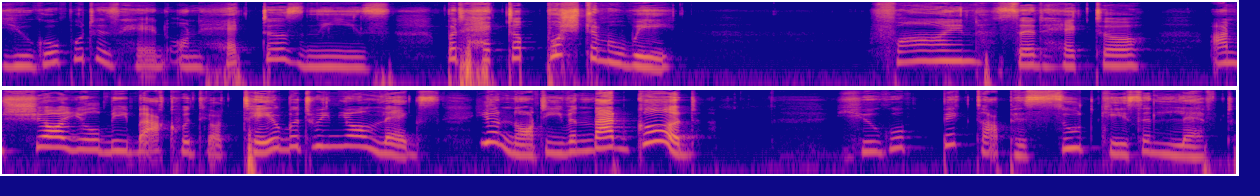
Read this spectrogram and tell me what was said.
Hugo put his head on Hector's knees, but Hector pushed him away. Fine, said Hector. I'm sure you'll be back with your tail between your legs. You're not even that good. Hugo picked up his suitcase and left.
